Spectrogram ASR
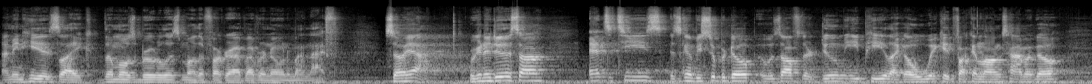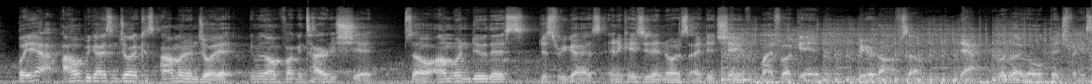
I mean, he is like the most brutalist motherfucker I've ever known in my life. So yeah, we're gonna do this song. Entities. It's gonna be super dope. It was off their Doom EP like a wicked fucking long time ago. But yeah, I hope you guys enjoy it because I'm gonna enjoy it, even though I'm fucking tired as shit. So I'm gonna do this just for you guys. And in case you didn't notice, I did shave my fucking beard off. So yeah, look like a little bitch face.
